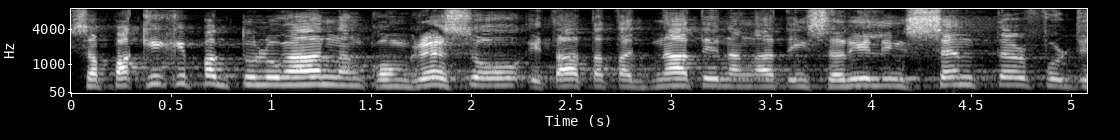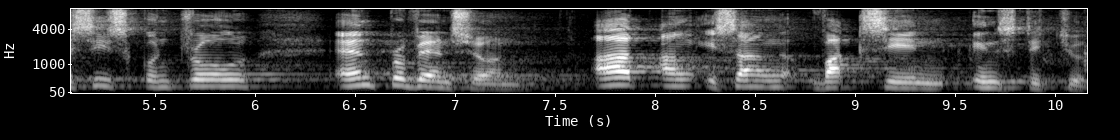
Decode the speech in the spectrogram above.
Sa pakikipagtulungan ng Kongreso, itatatag natin ang ating sariling Center for Disease Control and Prevention at ang isang Vaccine Institute.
